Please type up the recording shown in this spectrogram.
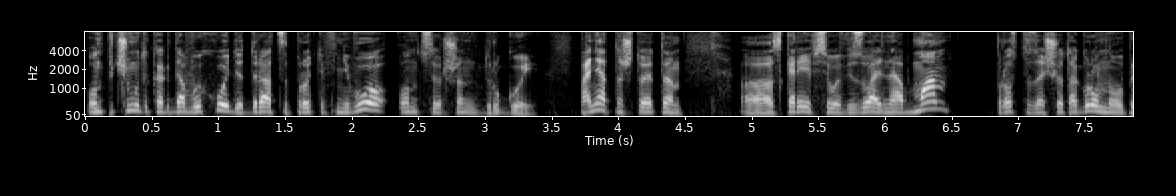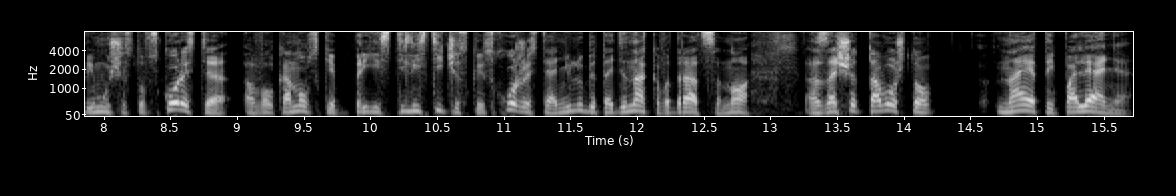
Он почему-то, когда выходит драться против него, он совершенно другой. Понятно, что это, э, скорее всего, визуальный обман, Просто за счет огромного преимущества в скорости а Волконовский при стилистической схожести, они любят одинаково драться, но а, за счет того, что на этой поляне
